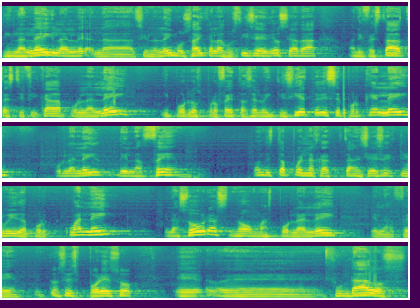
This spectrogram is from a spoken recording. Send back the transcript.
sin la ley, la, sin la ley mosaica, la justicia de Dios se ha manifestada, testificada por la ley y por los profetas. El 27 dice, ¿por qué ley? Por la ley de la fe. ¿Dónde está pues la jactancia? Es excluida. ¿Por cuál ley? ¿De las obras? No, más por la ley de la fe. Entonces, por eso, eh, eh, fundados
